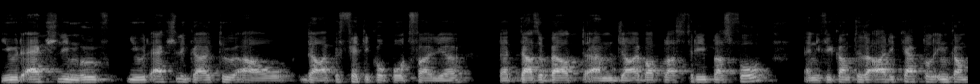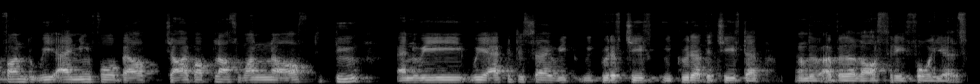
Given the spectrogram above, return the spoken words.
you would actually move, you would actually go to our the hypothetical portfolio that does about um, plus three plus four. And if you come to the ID Capital Income Fund, we're aiming for about JIBAR plus one and a half to two. And we we're happy to say we, we could have achieved we could have achieved that the, over the last three, four years.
